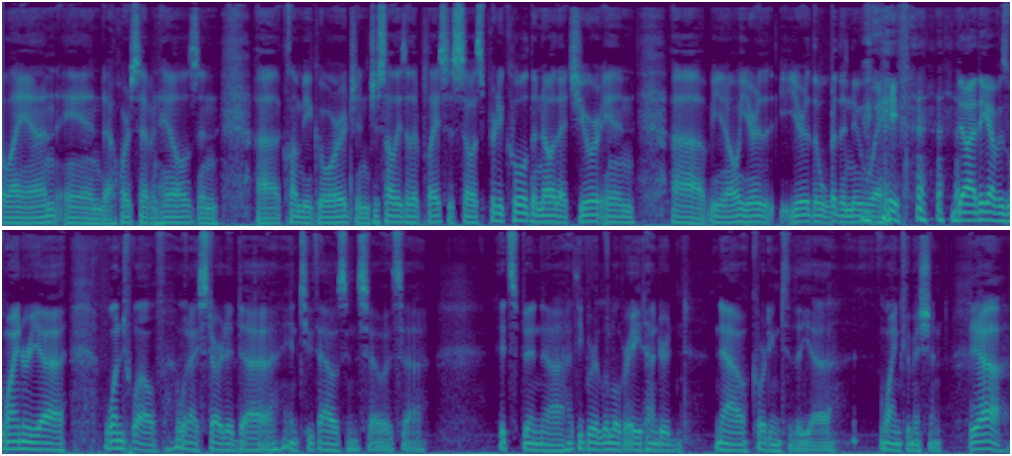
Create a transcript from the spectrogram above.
Chelan and uh, Horse Heaven Hills and uh, Columbia Gorge and just all these other places. So it's pretty cool to know that you're in, uh, you know, you're you're the the new wave. no, I think I was winery uh, 112 when I started uh, in 2000. So it's uh, it's been uh, I think we're a little over 800 now, according to the uh, Wine Commission. Yeah.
